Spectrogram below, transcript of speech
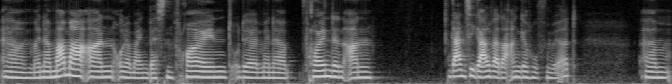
äh, meiner Mama an oder meinen besten Freund oder meine Freundin an Ganz egal, wer da angerufen wird. Ähm,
